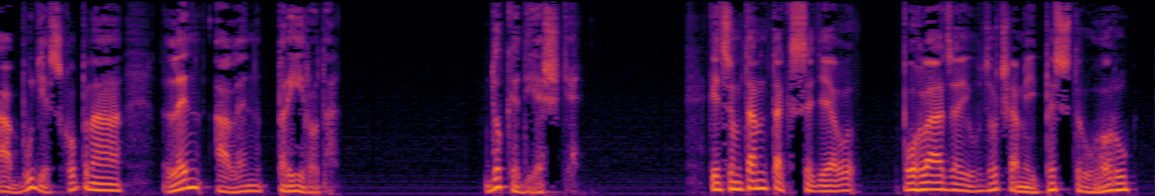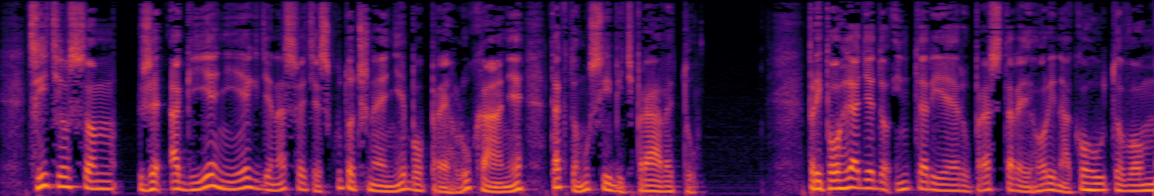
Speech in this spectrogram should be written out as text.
a bude schopná len a len príroda. Dokedy ešte? Keď som tam tak sedel, pohládzajúc očami pestru horu, cítil som, že ak je niekde na svete skutočné nebo pre hlucháne, tak to musí byť práve tu. Pri pohľade do interiéru prastarej hory na Kohútovom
